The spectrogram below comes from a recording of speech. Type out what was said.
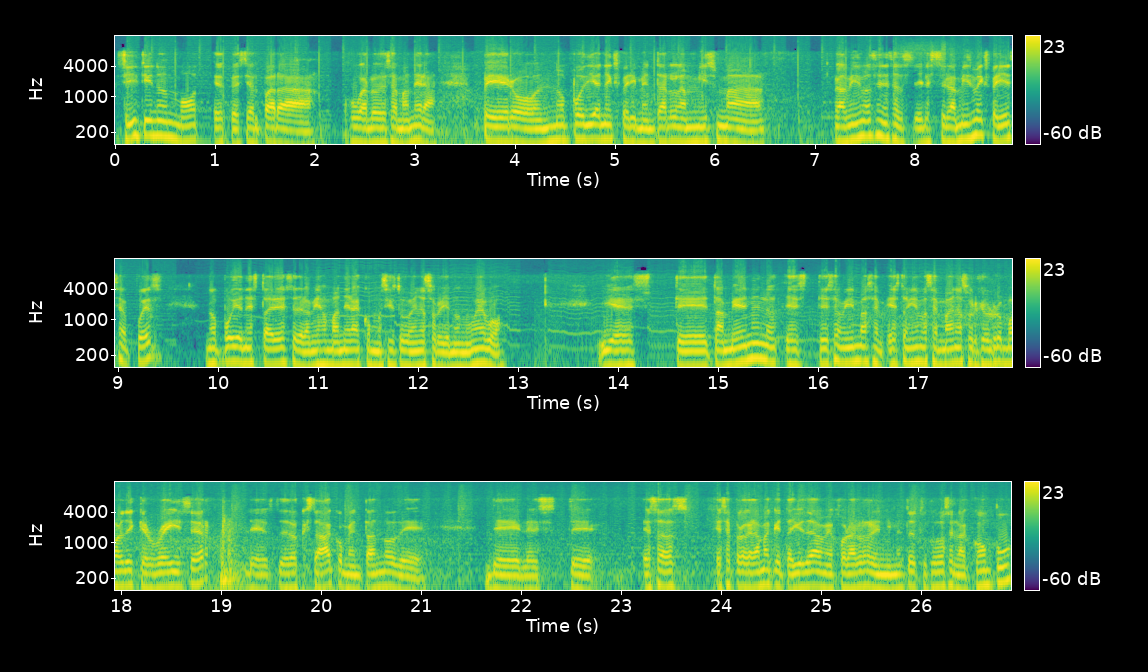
Sí tiene un mod especial para jugarlo de esa manera, pero no podían experimentar la misma la misma este, la misma experiencia, pues no podían estar este, de la misma manera como si estuvieran desarrollando nuevo. Y este también en este, misma esta misma semana surgió el rumor de que Razer, de, de lo que estaba comentando de del este ese programa que te ayuda a mejorar el rendimiento de tus juegos en la compu.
